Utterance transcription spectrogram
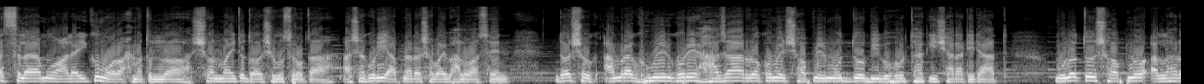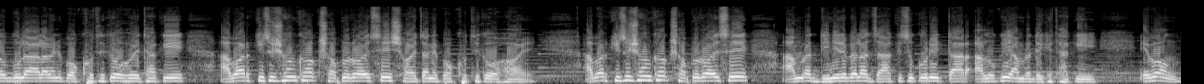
আসসালামু আলাইকুম রহমতুল্লাহ। সম্মানিত দর্শক শ্রোতা, আশা করি আপনারা সবাই ভালো আছেন। দর্শক, আমরা ঘুমের ঘরে হাজার রকমের স্বপ্নের মধ্যে বিবহর থাকি সারাটি রাত। মূলত স্বপ্ন আল্লাহ রব্বুল্লা আলমের পক্ষ থেকেও হয়ে থাকে, আবার কিছু সংখ্যক স্বপ্ন রয়েছে শয়তানের পক্ষ থেকেও হয়। আবার কিছু সংখ্যক স্বপ্ন রয়েছে, আমরা দিনের বেলা যা কিছু করি তার আলোকেই আমরা দেখে থাকি। এবং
